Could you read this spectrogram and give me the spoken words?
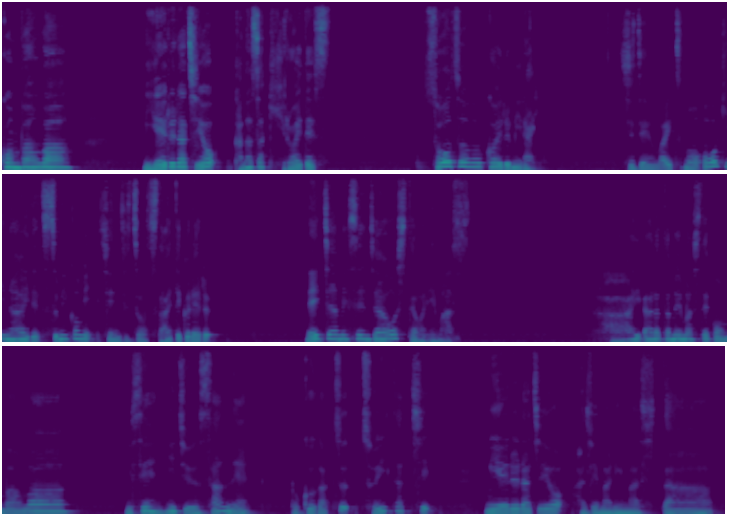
こんばんは。見えるラジオ金崎ひろえです。想像を超える未来。自然はいつも大きな愛で包み込み、真実を伝えてくれる。ネイチャーメッセンジャーをしております。はい、改めましてこんばんは。2023年6月1日、見えるラジオ始まりました。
